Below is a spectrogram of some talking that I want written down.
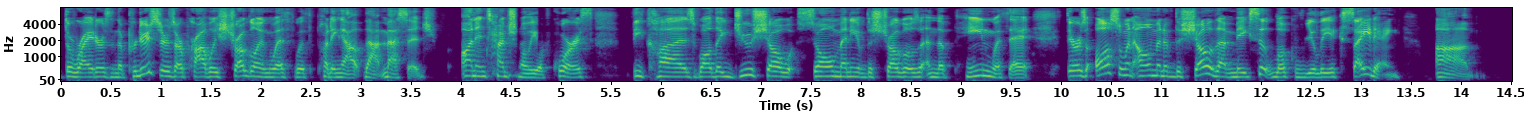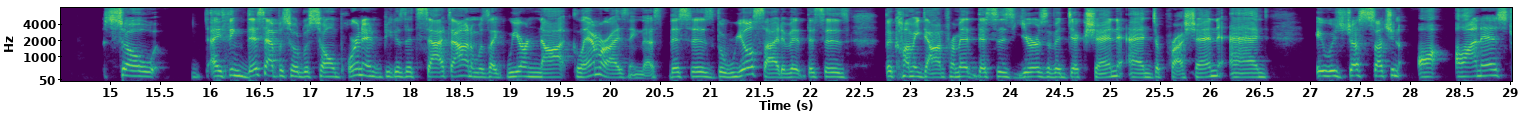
the writers and the producers are probably struggling with with putting out that message unintentionally, of course, because while they do show so many of the struggles and the pain with it, there's also an element of the show that makes it look really exciting. Um, so I think this episode was so important because it sat down and was like, we are not glamorizing this. This is the real side of it. This is the coming down from it. This is years of addiction and depression. And it was just such an honest,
